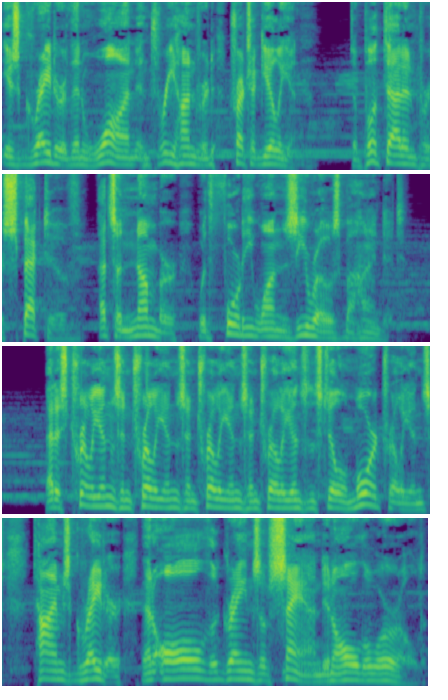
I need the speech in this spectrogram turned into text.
is greater than 1 in 300 tetragillion. To put that in perspective, that's a number with 41 zeros behind it. That is trillions and trillions and trillions and trillions and still more trillions times greater than all the grains of sand in all the world.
